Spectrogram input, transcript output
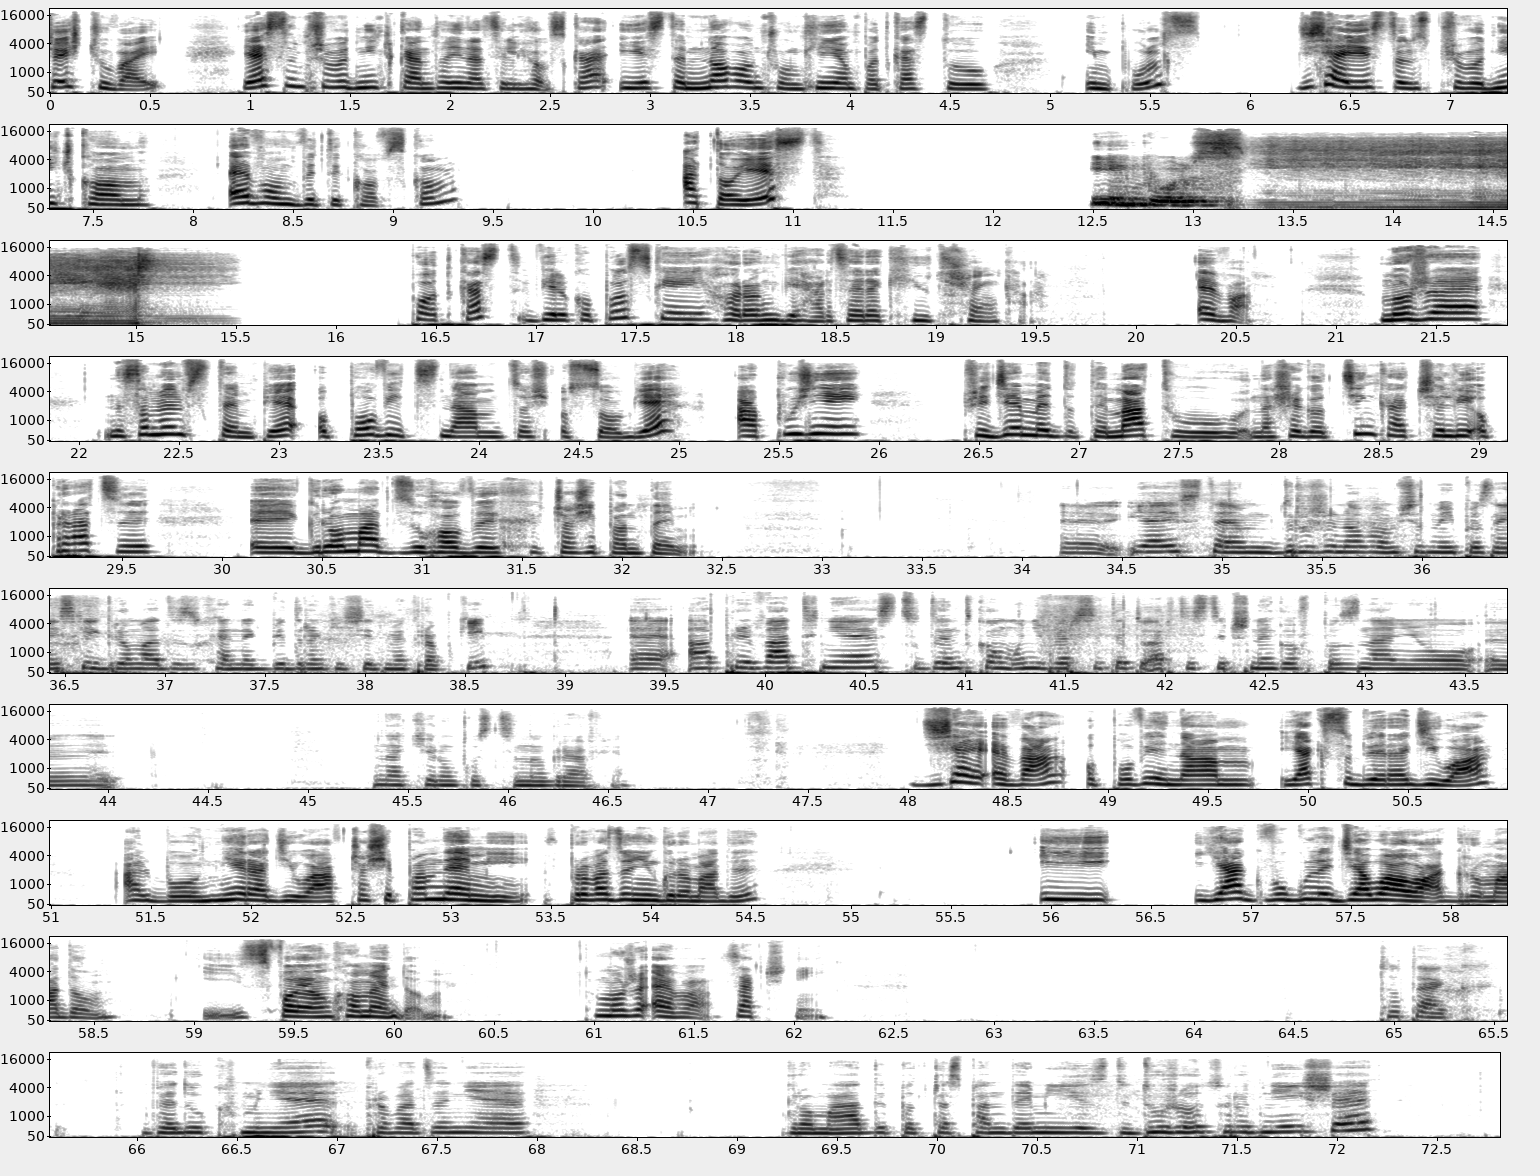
Cześć, czuwaj. Ja jestem przewodniczka Antonina Celichowska i jestem nową członkinią podcastu Impuls. Dzisiaj jestem z przewodniczką Ewą Wytykowską, a to jest... Impuls. Podcast wielkopolskiej chorągwi harcerek Jutrzenka. Ewa, może na samym wstępie opowiedz nam coś o sobie, a później przejdziemy do tematu naszego odcinka, czyli o pracy gromad zuchowych w czasie pandemii. E, Ja jestem drużynową siódmej poznańskiej gromady Zuchenek Biedronki Siedmiokropki, e, a prywatnie studentką Uniwersytetu Artystycznego w Poznaniu e, na kierunku scenografia. Dzisiaj Ewa opowie nam, jak sobie radziła albo nie radziła w czasie pandemii w prowadzeniu gromady i jak w ogóle działała gromadą i swoją komendą. To może Ewa, zacznij. To tak, według mnie prowadzenie gromady podczas pandemii jest dużo trudniejsze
